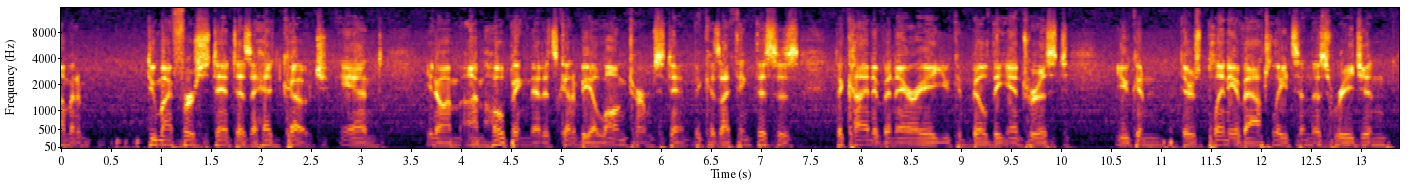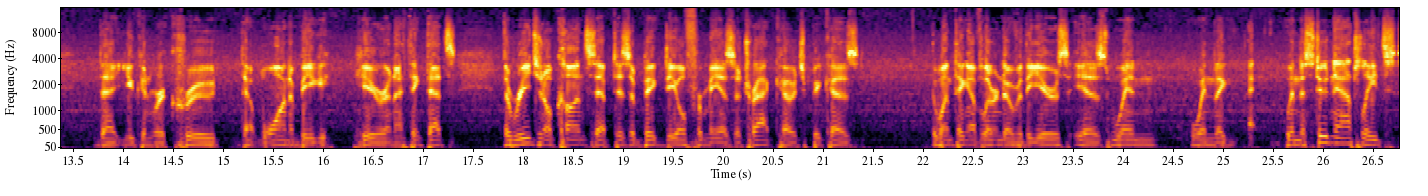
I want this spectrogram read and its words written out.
I'm going to do my first stint as a head coach. And, you know, I'm, I'm hoping that it's going to be a long term stint because I think this is the kind of an area you can build the interest. You can, there's plenty of athletes in this region that you can recruit that want to be here. And I think that's the regional concept is a big deal for me as a track coach because the one thing I've learned over the years is when when the when the student athletes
